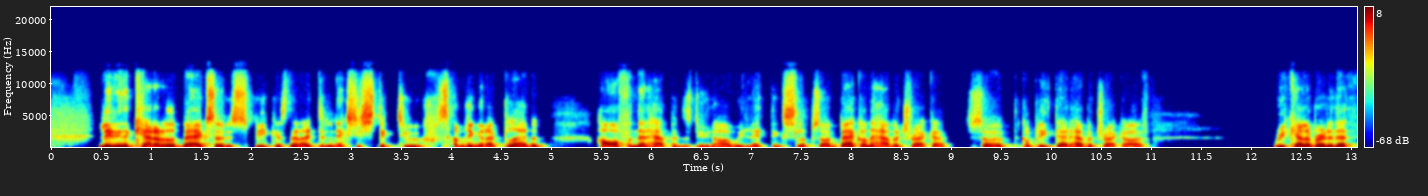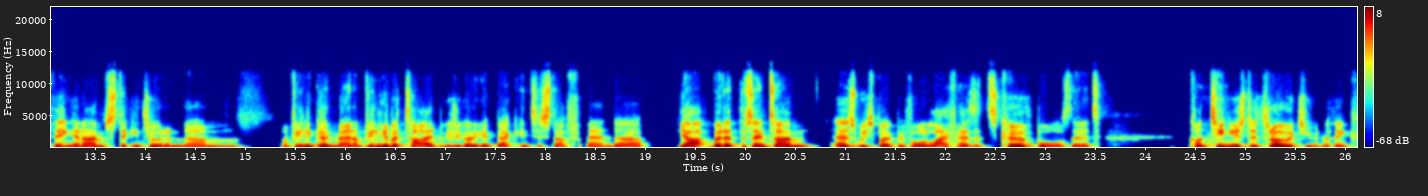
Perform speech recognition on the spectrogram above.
letting the cat out of the bag, so to speak, is that I didn't actually stick to something that I planned. And how often that happens, dude, how we let things slip. So I'm back on the habit tracker. So complete that habit tracker. I've recalibrated that thing and I'm sticking to it. And um, I'm feeling good, man. I'm feeling a bit tired because you got to get back into stuff. And uh, yeah, but at the same time, as we spoke before, life has its curveballs that it continues to throw at you. And I think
